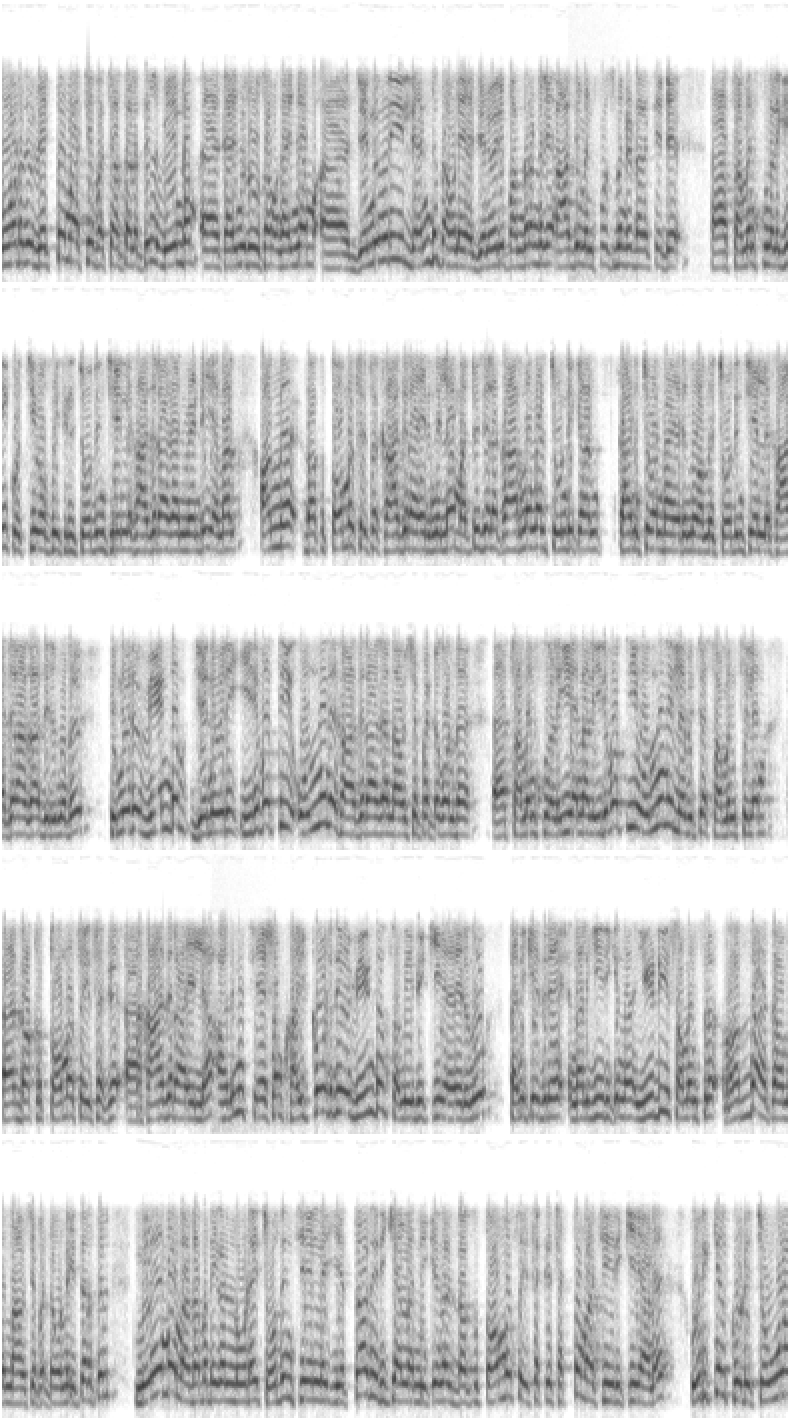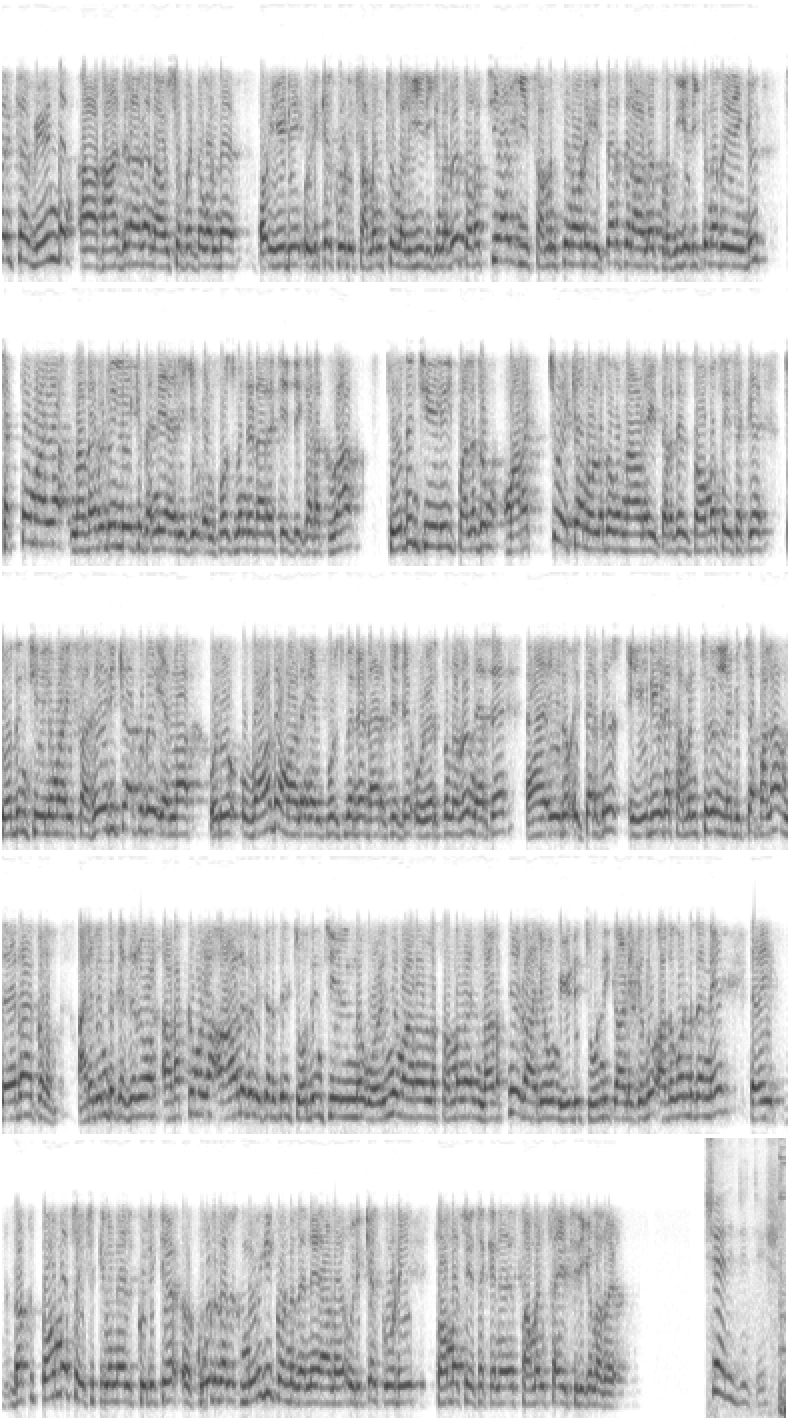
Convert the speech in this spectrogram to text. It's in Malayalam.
കോടതി വ്യക്തമാക്കിയ പശ്ചാത്തലത്തിൽ വീണ്ടും കഴിഞ്ഞ ദിവസം കഴിഞ്ഞ ജനുവരിയിൽ രണ്ട് തവണയായി ജനുവരി പന്ത്രണ്ടിന് ആദ്യം എൻഫോഴ്സ്മെന്റ് ഡയറക്ടറേറ്റ് സമൻസ് നൽകി കൊച്ചി ഓഫീസിൽ ചോദ്യം ചെയ്യലിന് ഹാജരാകാൻ വേണ്ടി. എന്നാൽ അന്ന് ഡോക്ടർ തോമസ് ഐസക് ഹാജരായിരുന്നില്ല. മറ്റു ചില കാരണങ്ങൾ ചൂണ്ടിക്കാൺ കാണിച്ചുകൊണ്ടായിരുന്നു അന്ന് ചോദ്യം ചെയ്യലിന് ഹാജരാകാതിരുന്നത്. പിന്നീട് വീണ്ടും ജനുവരി ഇരുപത്തി ഒന്നിന് ഹാജരാകാൻ ആവശ്യപ്പെട്ടുകൊണ്ട് സമൻസ് നൽകി. എന്നാൽ ഇരുപത്തി ഒന്നിന് ലഭിച്ച സമൻസിലും ഡോക്ടർ തോമസ് ഐസക് ഹാജരായില്ല. അതിനുശേഷം ഹൈക്കോടതിയെ വീണ്ടും സമീപിക്കുകയായിരുന്നു. തനിക്കെതിരെ നൽകിയിരിക്കുന്ന ഇ ഡി സമൻസ് റദ്ദാക്കണമെന്ന് ആവശ്യപ്പെട്ടുകൊണ്ട് ഇത്തരത്തിൽ നിയമ നടപടികളിലൂടെ ചോദ്യം ചെയ്യലിന് എത്താതിരിക്കാനുള്ള നീക്കങ്ങൾ ഡോക്ടർ തോമസ് ഐസക് ശക്തമാക്കിയിരിക്കുകയാണ്. ഒരിക്കൽ കൂടി ചൊവ്വാഴ്ച വീണ്ടും ഹാജരാകാൻ ആവശ്യപ്പെട്ടുകൊണ്ട് ഇ ഡി ഒരിക്കൽ കൂടി സമൻസ് നൽകിയിരിക്കുന്നത്. തുടർച്ചയായി ഈ സമൻസിനോട് ഇത്തരത്തിലാണ് പ്രതികരിക്കുന്നത് എങ്കിൽ ശക്തമായ നടപടിയിലേക്ക് തന്നെയായിരിക്കും എൻഫോഴ്സ്മെന്റ് ഡയറക്ടറേറ്റ് കടക്കുക. ചോദ്യം ചെയ്യലിൽ പലതും മറച്ചു വെക്കാനുള്ളത് കൊണ്ടാണ് ഇത്തരത്തിൽ തോമസ് ഐസക്ക് ചോദ്യം ചെയ്യലുമായി സഹകരിക്കാത്തത് എന്ന ഒരു വാദമാണ് എൻഫോഴ്സ്മെന്റ് ഡയറക്ടറേറ്റ് ഉയർത്തുന്നത്. നേരത്തെ ഇത്തരത്തിൽ ഇ ഡിയുടെ സമൻസുകൾ ലഭിച്ച പല നേതാക്കളും അരവിന്ദ് കെജ്രിവാൾ അടക്കമുള്ള ആളുകൾ ഇത്തരത്തിൽ ചോദ്യം ചെയ്യലിൽ നിന്ന് ഒഴിഞ്ഞു മാറാനുള്ള ശ്രമങ്ങൾ നടത്തിയ കാര്യവും ഇ ഡി ചൂണ്ടിക്കാണിക്കുന്നു. അതുകൊണ്ട് തന്നെ ഡോക്ടർ തോമസ് ഐസക്കിന് മേൽ കുരുക്ക് കൂടുതൽ മുറുകിക്കൊണ്ട് തന്നെയാണ് ഒരിക്കൽ കൂടി തോമസ് ഐസക്കിന് സമൻസ് അയച്ചിരിക്കുന്നത് ശരി ജിജീഷ്.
